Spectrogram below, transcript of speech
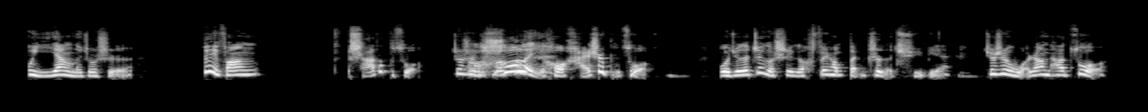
不一样的，就是对方啥都不做，就是说了以后还是不做。我觉得这个是一个非常本质的区别，就是我让他做，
